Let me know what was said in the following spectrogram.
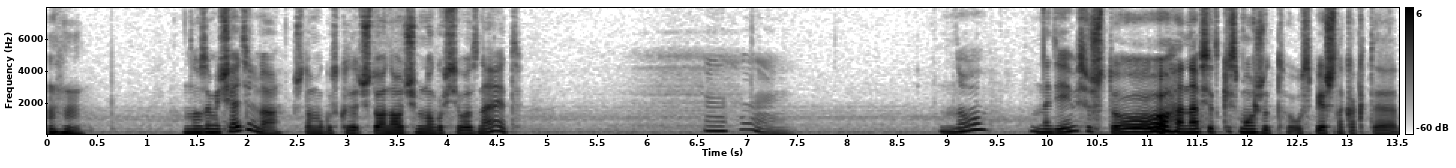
Угу. Ну, замечательно. Что могу сказать? Что она очень много всего знает. Ну, надеемся, что она все-таки сможет успешно как-то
